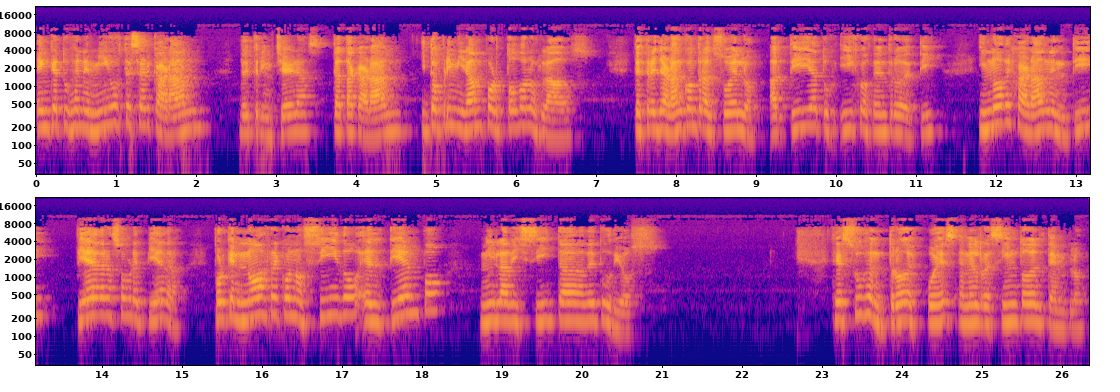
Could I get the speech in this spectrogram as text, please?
en que tus enemigos te cercarán de trincheras, te atacarán y te oprimirán por todos los lados. Te estrellarán contra el suelo, a ti y a tus hijos dentro de ti, y no dejarán en ti piedra sobre piedra, porque no has reconocido el tiempo ni la visita de tu Dios. Jesús entró después en el recinto del templo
